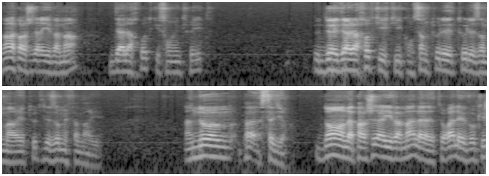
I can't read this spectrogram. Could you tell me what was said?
dans la la Yavama, des halachot qui sont écrites, des, des qui, concernent tous les, hommes mariés, tous les hommes et femmes mariés. Un homme, c'est-à-dire, dans la paracha de la Torah a évoqué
